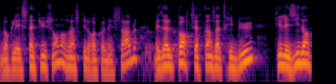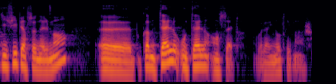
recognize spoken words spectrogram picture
donc les statues sont dans un style reconnaissable, mais elles portent certains attributs qui les identifient personnellement euh, comme tel ou tel ancêtre. Voilà une autre image.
